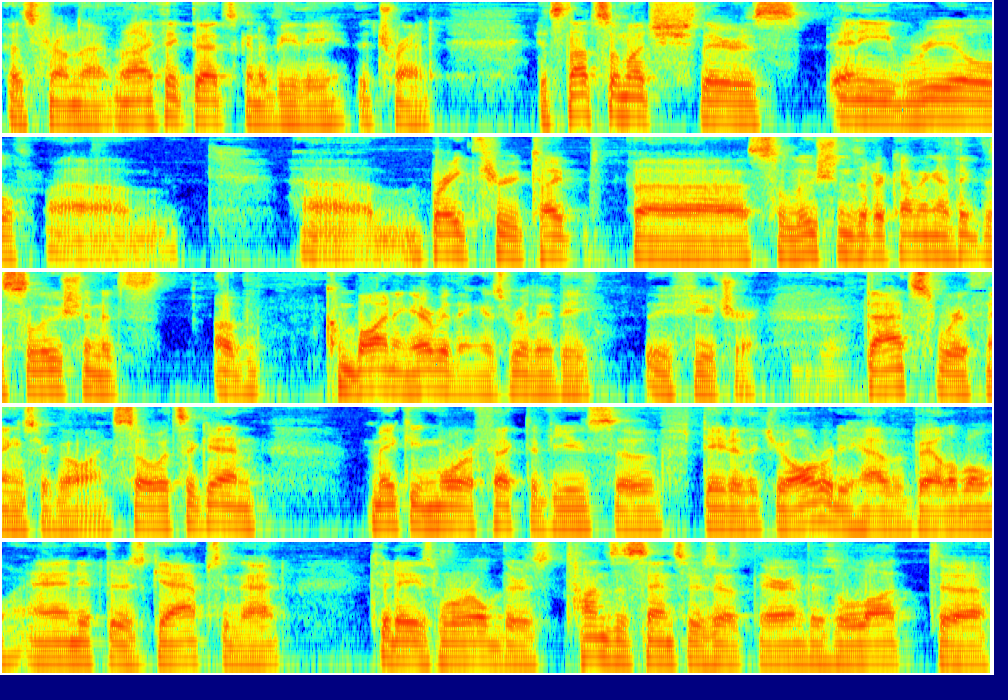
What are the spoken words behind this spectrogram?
that's from that. And I think that's going to be the, the trend. It's not so much there's any real um, uh, breakthrough type uh, solutions that are coming. I think the solution it's of combining everything is really the, the future. That's where things are going. So it's again making more effective use of data that you already have available. And if there's gaps in that, today's world, there's tons of sensors out there. There's a lot uh,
